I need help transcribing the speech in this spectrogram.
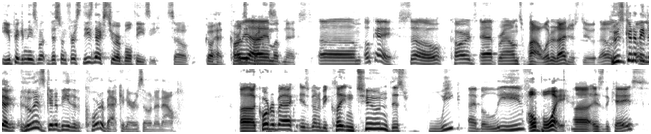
you picking these one, this one first? These next two are both easy. So go ahead. Cards oh yeah, I am up next. Um, okay, so cards at Browns. Wow, what did I just do? That was, Who's going to be the Who is going to be the quarterback in Arizona now? Uh, quarterback is going to be Clayton Tune this week, I believe. Oh boy, uh, is the case.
